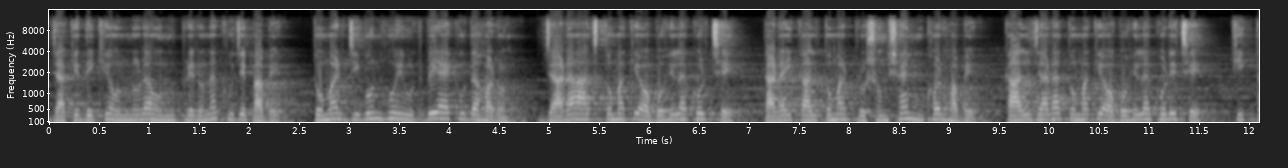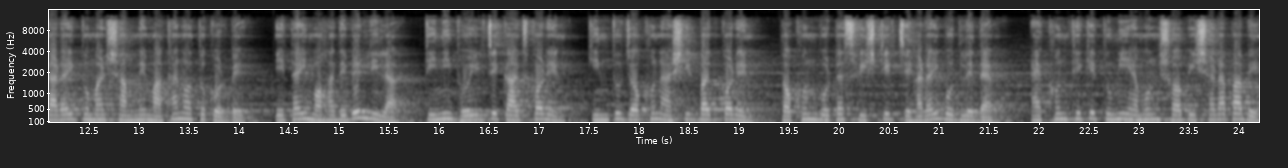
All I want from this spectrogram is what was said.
যাকে দেখে অন্যরা অনুপ্রেরণা খুঁজে পাবে। তোমার জীবন হয়ে উঠবে এক উদাহরণ। যারা আজ তোমাকে অবহেলা করছে, তারাই কাল তোমার প্রশংসায় মুখর হবে। কাল যারা তোমাকে অবহেলা করেছে, ঠিক তারাই তোমার সামনে মাথা নত করবে। এটাই মহাদেবের লীলা। তিনি ধৈর্যে কাজ করেন, কিন্তু যখন আশীর্বাদ করেন, তখন গোটা সৃষ্টির চেহারাই বদলে দেন। এখন থেকে তুমি এমন সব ইশারা পাবে,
